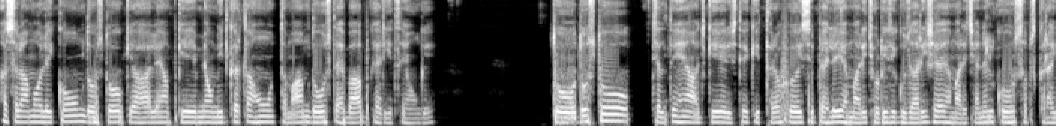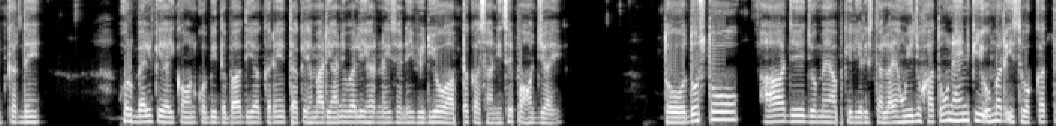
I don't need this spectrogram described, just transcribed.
असलकुम दोस्तों, क्या हाल है आपके? मैं उम्मीद करता हूँ तमाम दोस्त अहबाब खैरियत से होंगे। तो दोस्तों, चलते हैं आज के रिश्ते की तरफ़। इससे पहले हमारी छोटी सी गुजारिश है, हमारे चैनल को सब्सक्राइब कर दें और बेल के आइकॉन को भी दबा दिया करें ताकि हमारी आने वाली हर नई से नई वीडियो आप तक आसानी से पहुँच जाए। तो दोस्तों, आज जो मैं आपके लिए रिश्ता लाया हूँ, ये जो ख़ातून है, इनकी उम्र इस वक्त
